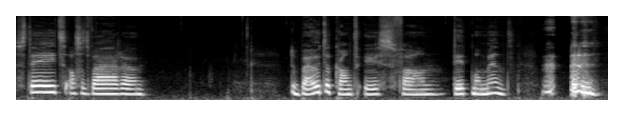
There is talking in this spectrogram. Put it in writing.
steeds als het ware de buitenkant is van dit moment.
